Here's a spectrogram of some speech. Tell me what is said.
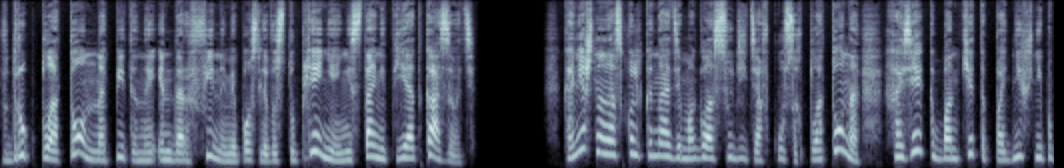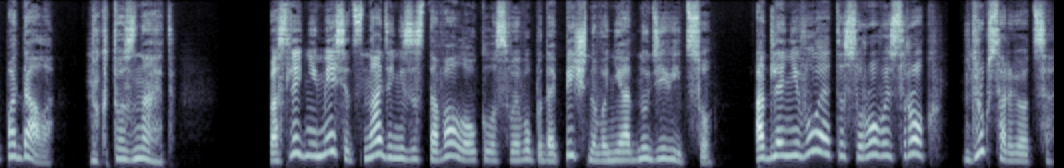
вдруг Платон, напитанный эндорфинами после выступления, не станет ей отказывать. Конечно, насколько Надя могла судить о вкусах Платона, хозяйка банкета под них не попадала. Но кто знает. Последний месяц Надя не заставала около своего подопечного ни одну девицу. А для него это суровый срок. Вдруг сорвется.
